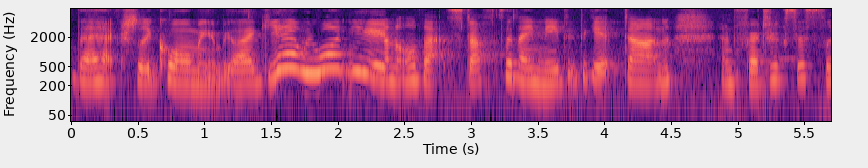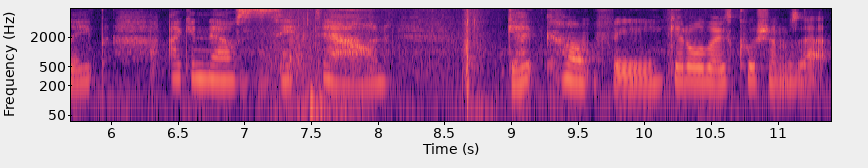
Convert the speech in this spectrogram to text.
they actually call me and be like, yeah, we want you. And all that stuff that I needed to get done and Frederick's asleep, I can now sit down, get comfy, get all those cushions that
